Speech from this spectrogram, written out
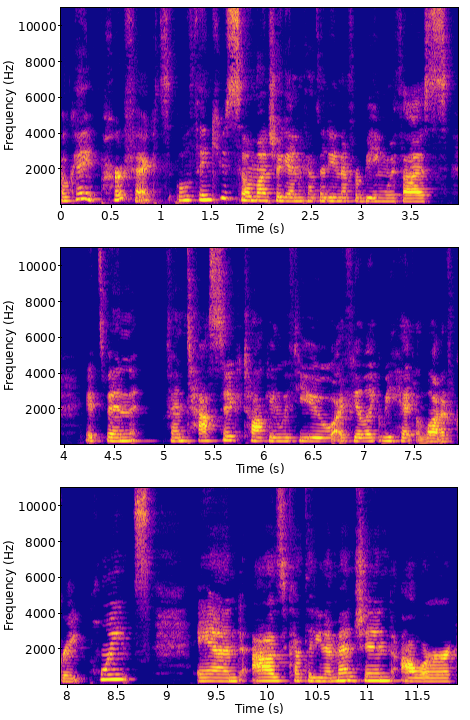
Okay, perfect. Well, thank you so much again, Katarina, for being with us. It's been fantastic talking with you. I feel like we hit a lot of great points And as Katarina mentioned, our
